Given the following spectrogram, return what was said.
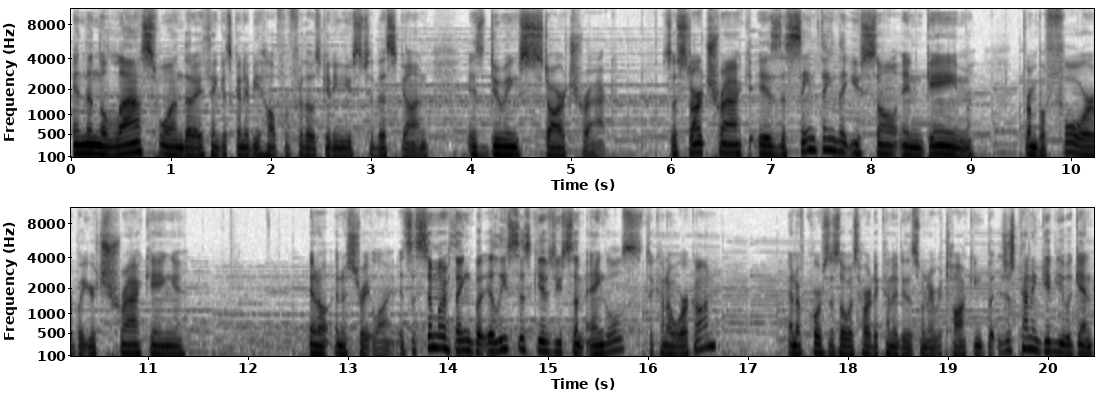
And then the last one that I think is going to be helpful for those getting used to this gun is doing Star Track. So Star Track is the same thing that you saw in game from before, but you're tracking in a, in a straight line. It's a similar thing, but at least this gives you some angles to kind of work on. And of course, it's always hard to kind of do this whenever you're talking, but just kind of give you, again,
